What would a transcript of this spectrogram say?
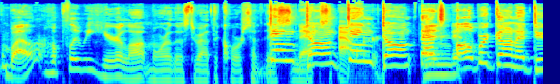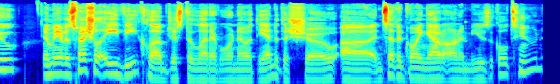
Well, hopefully we hear a lot more of those throughout the course of this Ding next dong, hour. ding dong. That's and, all we're gonna do. And we have a special AV club just to let everyone know at the end of the show. Uh, instead of going out on a musical tune,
